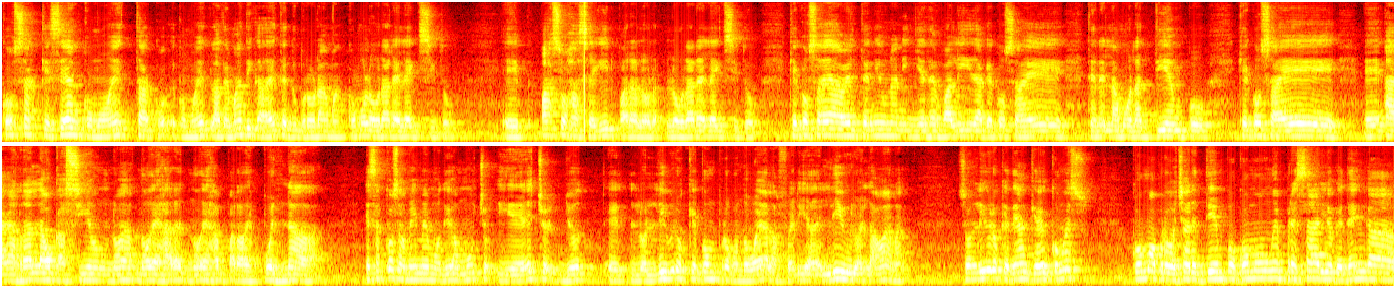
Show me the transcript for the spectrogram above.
Cosas que sean como esta, co- como es la temática de este tu programa, cómo lograr el éxito, eh, pasos a seguir para log- lograr el éxito, qué cosa es haber tenido una niñez desvalida, qué cosa es tener el amor al tiempo, qué cosa es eh, agarrar la ocasión, no, no dejar, no dejar para después nada. Esas cosas a mí me motivan mucho y de hecho yo eh, los libros que compro cuando voy a la feria del libro en La Habana son libros que tengan que ver con eso. Cómo aprovechar el tiempo, cómo un empresario que tenga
